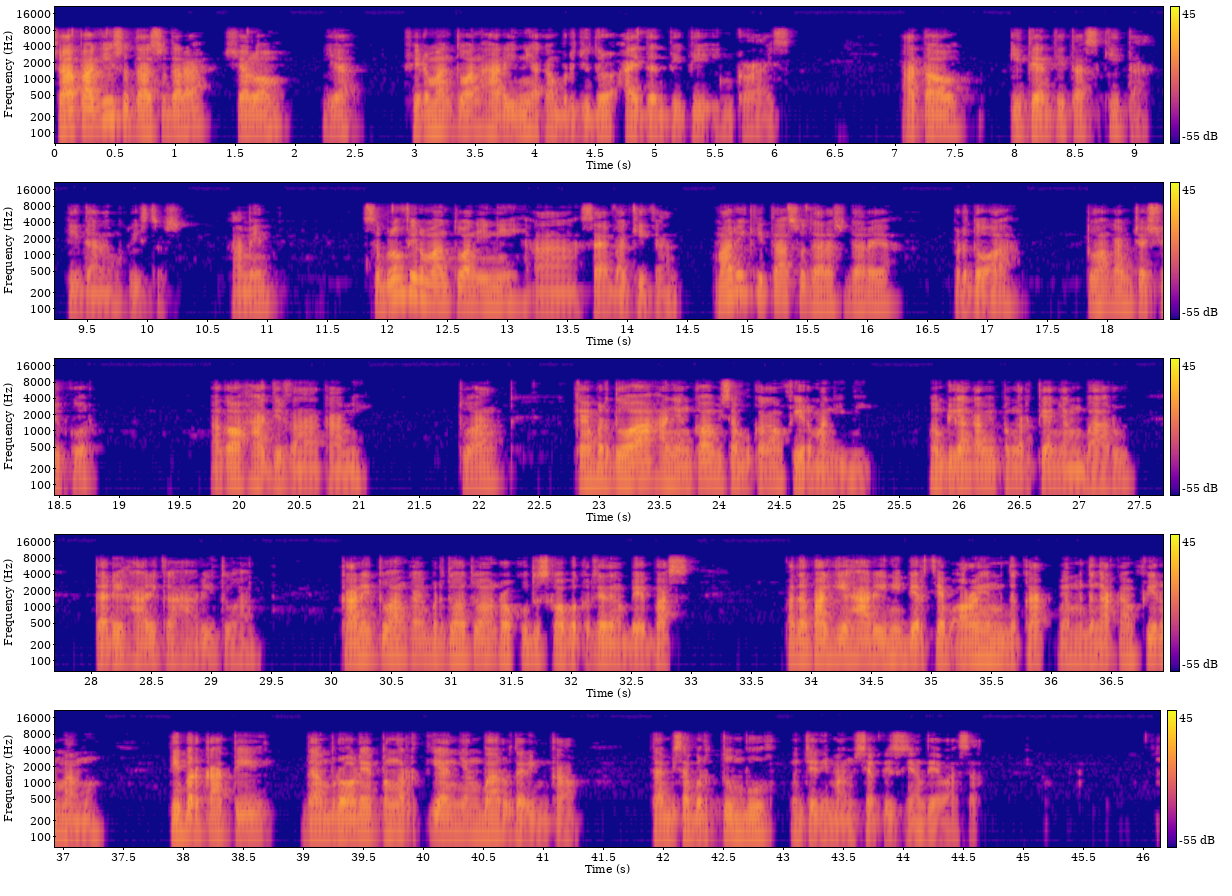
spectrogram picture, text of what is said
Selamat pagi saudara-saudara, Shalom. Ya, firman Tuhan hari ini akan berjudul Identity in Christ atau identitas kita di dalam Kristus. Amin. Sebelum firman Tuhan ini uh, saya bagikan, mari kita saudara-saudara ya berdoa. Tuhan kami ucap syukur Engkau hadir tengah kami. Tuhan, kami berdoa hanya Engkau bisa membukakan firman ini, memberikan kami pengertian yang baru dari hari ke hari Tuhan. Karena Tuhan kami berdoa Tuhan Roh Kudus kau bekerja dengan bebas. Pada pagi hari ini biar setiap orang yang mendekat yang mendengarkan firman-Mu diberkati dan beroleh pengertian yang baru dari Engkau dan bisa bertumbuh menjadi manusia Kristus yang dewasa.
